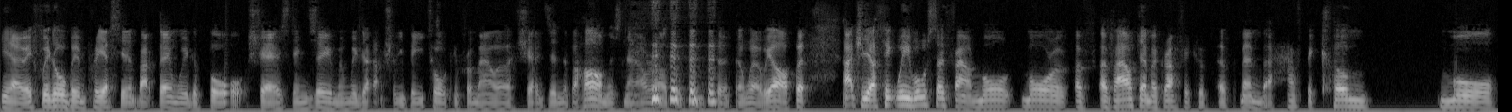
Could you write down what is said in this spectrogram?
You know, if we'd all been prescient back then, we'd have bought shares in Zoom and we'd actually be talking from our sheds in the Bahamas now rather than, than where we are. But actually, I think we've also found more more of, of our demographic of, of member have become more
